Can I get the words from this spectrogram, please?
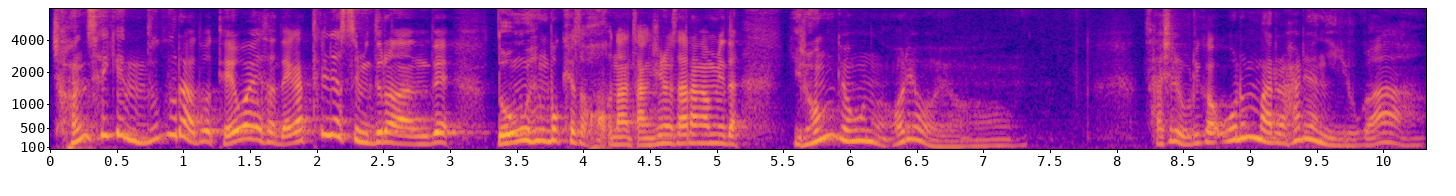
전 세계 누구라도 대화에서 내가 틀렸음이 드러나는데 너무 행복해서 어, 난 당신을 사랑합니다. 이런 경우는 어려워요. 사실 우리가 옳은 말을 하려는 이유가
